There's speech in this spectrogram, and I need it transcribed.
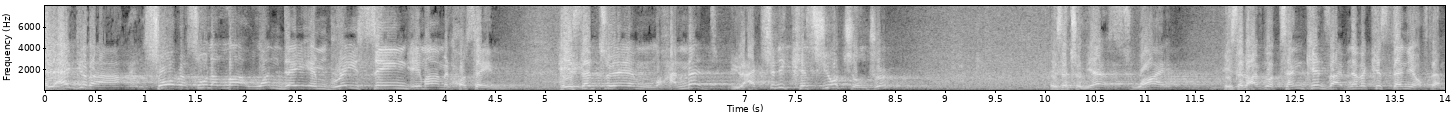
Al-Aqra saw Rasulullah one day embracing Imam al-Hussein. He said to him, Muhammad, you actually kiss your children? He said to him, yes. Why? He said, I've got 10 kids, I've never kissed any of them.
